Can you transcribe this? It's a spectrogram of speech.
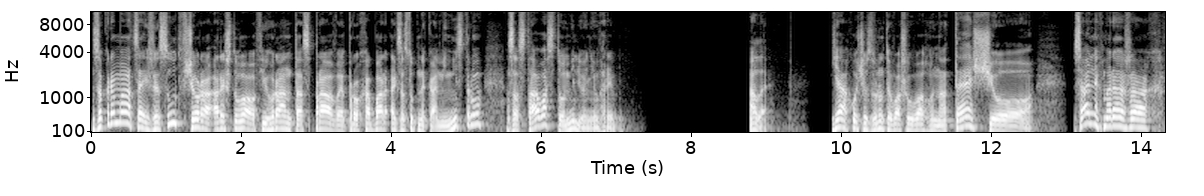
Зокрема, цей же суд вчора арештував фігуранта справи про хабар екс-заступника міністру застава 100 мільйонів гривень. Але я хочу звернути вашу увагу на те, що в соціальних мережах,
